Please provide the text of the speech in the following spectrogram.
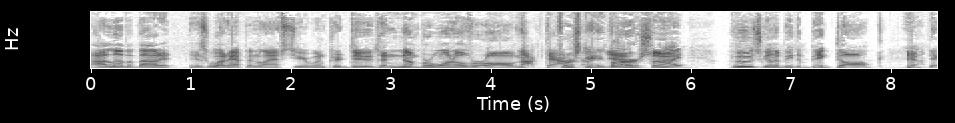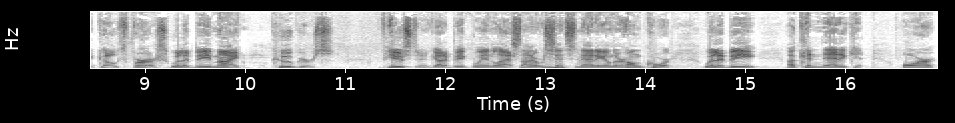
I, I love about it is what happened last year when Purdue, the number one overall, knocked out First in the game. first, Yeah, boom. right? Who's going to be the big dog Yeah. that goes first? Will it be my Cougars? Houston got a big win last night over Mm-hmm. Cincinnati on their home court. Will it be a Connecticut or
